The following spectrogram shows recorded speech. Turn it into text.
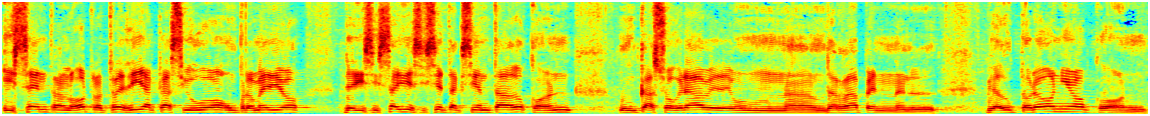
y centran los otros tres días, casi hubo un promedio de 16, 17 accidentados con un caso grave de un derrape en el viaducto Oroño con,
